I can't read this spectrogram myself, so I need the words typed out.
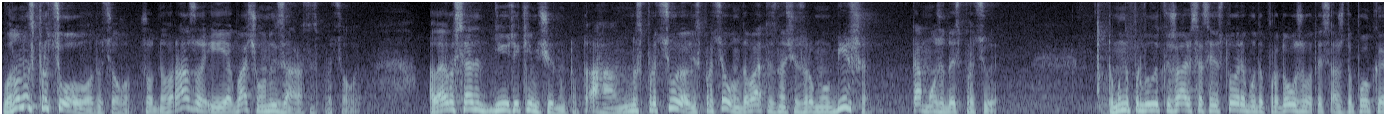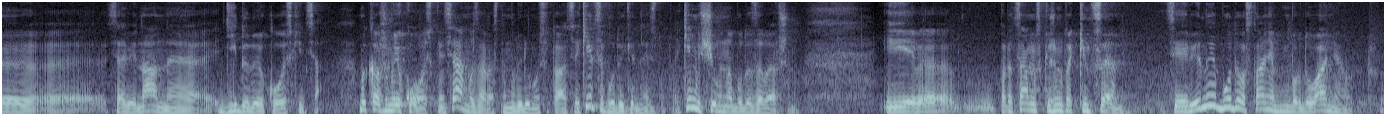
Воно не спрацьовувало до цього жодного разу, і як бачимо, воно і зараз не спрацьовує. Але росіяни діють яким чином? Тобто, ага, ну, не спрацює, не спрацьовує, ну давайте, значить, зробимо більше, там може десь працює. Тому, на превеликий жаль, вся ця історія буде продовжуватися аж допоки е, ця війна не дійде до якогось кінця. Ми кажемо якогось кінця, ми зараз не моделюємо ситуацію, який це буде кінець, тобто, яким ще вона буде завершена. І е, перед самим, скажімо так, кінцем цієї війни буде останнє бомбардування от, е,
